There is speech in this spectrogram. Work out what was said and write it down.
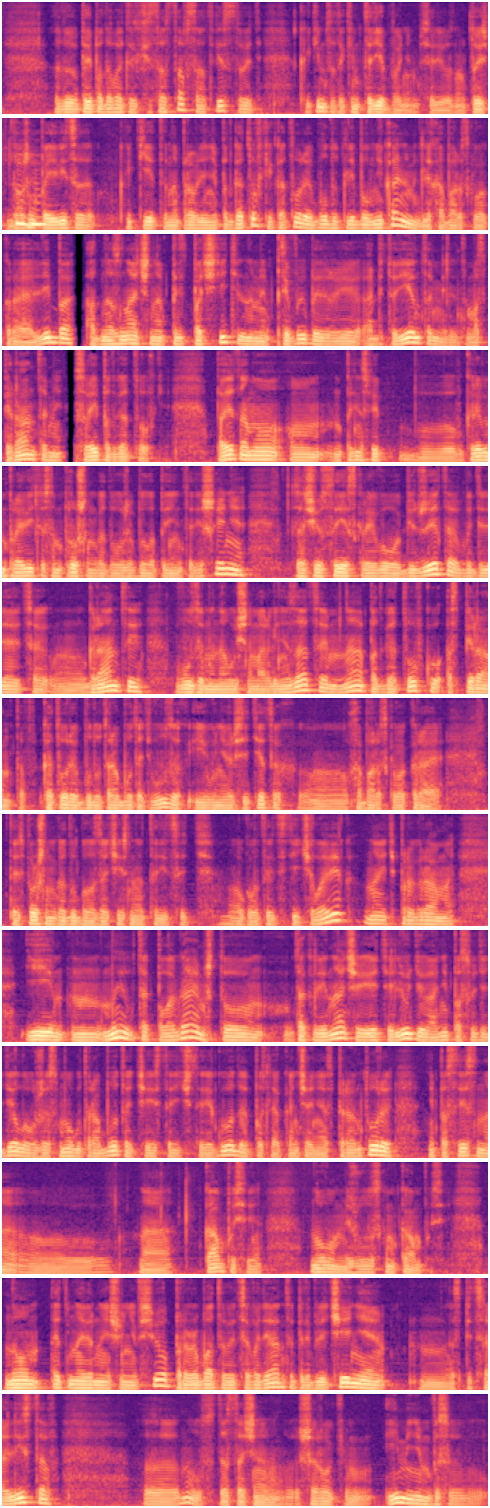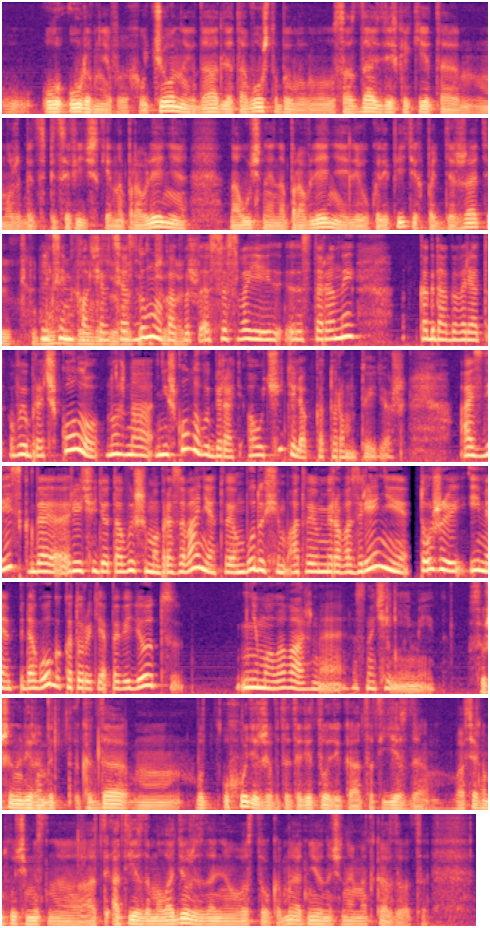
преподавательский состав соответствовать каким-то таким требованиям серьезным. То есть должны угу. появиться какие-то направления подготовки, которые будут либо уникальными для Хабаровского края, либо однозначно предпочтительными при выборе абитуриентами или там, аспирантами своей подготовки. Поэтому, в принципе, краевым правительством в прошлом году уже было принято решение, за счет средств краевого бюджета выделяются гранты вузам и научным организациям на подготовку аспирантов, которые будут работать в вузах и университетах э, Хабаровского края. То есть в прошлом году было зачислено 30, около 30 человек на эти программы. И мы так полагаем, что так или иначе эти люди, они, по сути дела, уже смогут работать через 3-4 года после окончания аспирантуры непосредственно э, на кампусе, новом межвузовском кампусе. Но это, наверное, еще не все. Прорабатываются варианты привлечения специалистов, ну, с достаточно широким именем, уровневых ученых, да, для того, чтобы создать здесь какие-то, может быть, специфические направления, научные направления, или укрепить их, поддержать их. Чтобы Алексей Михайлович, я сейчас думаю, как дальше. вот со своей э, стороны, когда говорят выбрать школу, нужно не школу выбирать, а учителя, к которому ты идешь. А здесь, когда речь идет о высшем образовании, о твоем будущем, о твоем мировоззрении, тоже имя педагога, который тебя поведет, немаловажное значение имеет. Совершенно верно. Ведь когда вот уходит же вот эта риторика от отъезда, во всяком случае, мы от отъезда молодежи с Дальнего Востока, мы от нее начинаем отказываться.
